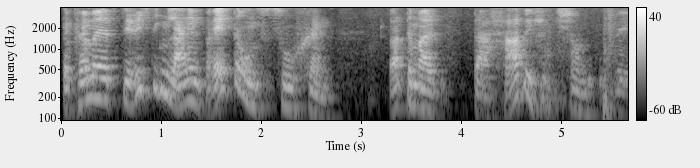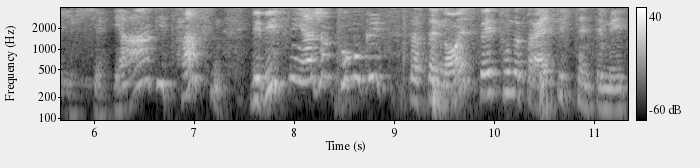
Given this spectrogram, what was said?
da können wir jetzt die richtigen langen Bretter uns suchen. Warte mal, da habe ich schon welche. Ja, die passen. Wir wissen ja schon, Pumuckl, dass dein neues Bett 130 cm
